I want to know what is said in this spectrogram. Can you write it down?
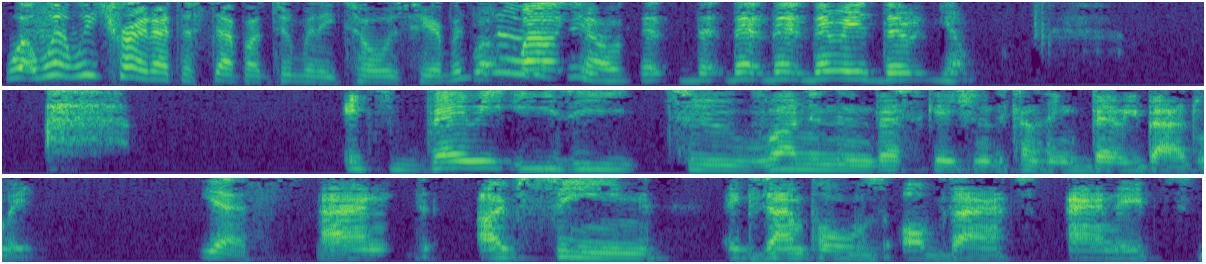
Well, we, we try not to step on too many toes here, but you well, know, well, you know, there, there, there, there is, there, you know, it's very easy to run an investigation of this kind of thing very badly. yes. and I've seen examples of that, and it's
